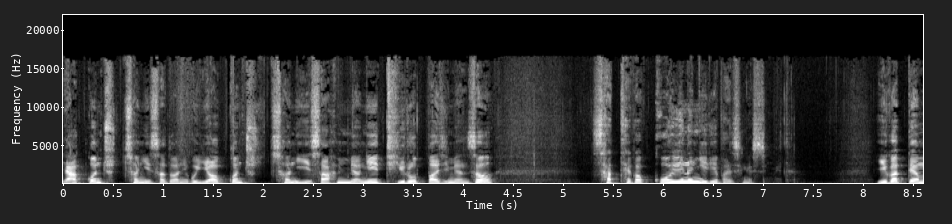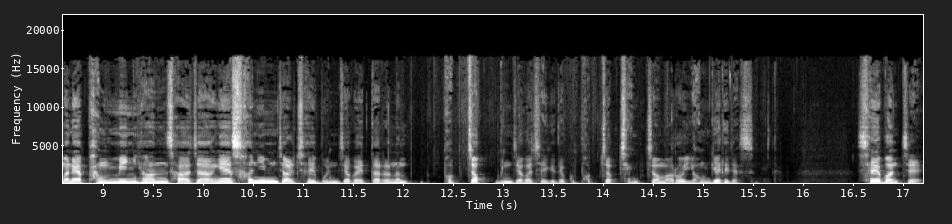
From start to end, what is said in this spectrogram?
야권 추천 이사도 아니고 여권 추천 이사 한 명이 뒤로 빠지면서 사태가 꼬이는 일이 발생했습니다. 이것 때문에 박민현 사장의 선임 절차에 문제가 있다는 법적 문제가 제기됐고 법적 쟁점화로 연결이 됐습니다. 세 번째,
